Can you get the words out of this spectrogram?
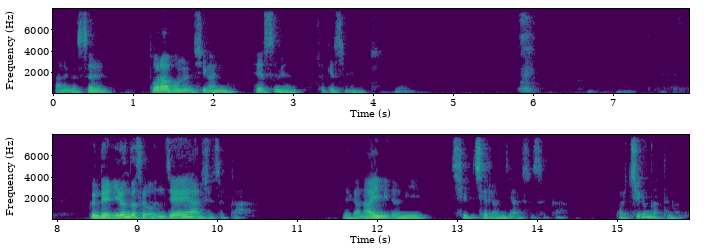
라는 것을 돌아보는 시간이 됐으면 좋겠습니다. 근데 이런 것을 언제 알 수 있을까? 내가 나의 믿음이 실체를 언제 알 수 있을까? 바로 지금 같은 겁니다.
